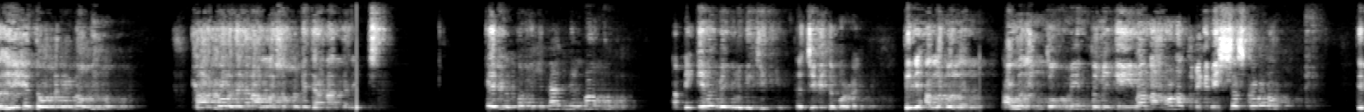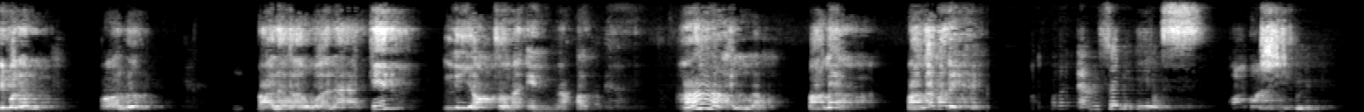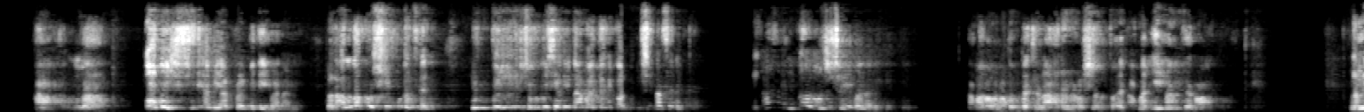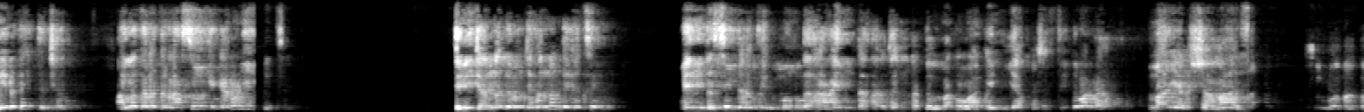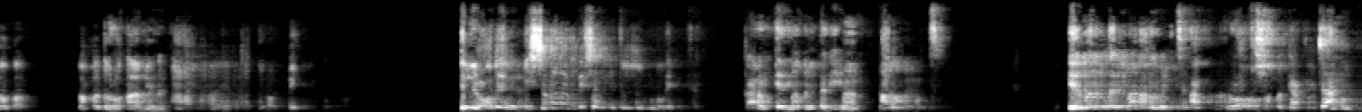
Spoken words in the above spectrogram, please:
তো ইনি কিন্তু অলরেডি নবী তারপর দেখেন আল্লাহ সম্পর্কে জানার তার ইচ্ছা আপনি কীভাবে এগুলোকে জীবিত করবেন? তিনি আল্লাহ বললেন আওয়ালাম তুমিন তুমি কি ইমান আনো না? তুমি কি বিশ্বাস করো না? তিনি বলেন হ্যাঁ আল্লাহ পালা পালা মানে কি? হ্যাঁ, আল্লাহ অবশ্যই আমি আপনার প্রতি ইমান আনি কারণ আল্লাহ প্রশ্ন করেছেন উত্তর যদি শক্তিশালী না হয় তাহলে কনফিউশন আছে নাকি না, আমি তো অবশ্যই ইমান আনি কিন্তু আমার অন্তরটা যেন আরো প্রশান্ত হয় আমার ইমান যেন আরো আমি এটা দেখতে চাই আল্লাহ তালা তার রাসুলকে কেন নিয়ে গিয়েছেন তিনি জান্নাত এবং জাহান্নাম দেখেছেন عند سدرة المنتهى عندها جنة المأوى إذ يغشى السدرة ما يغشى ما زاد وما طغى لقد رأى من آيات ربه তিনি রবের বিশাল বিশাল কারণ এর মাধ্যমে তার ইমান আরও বেড়েছে। এর মাধ্যমে তার ইমান আরও বেড়েছে। আপনার রব সম্পর্কে আপনি জানুন,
